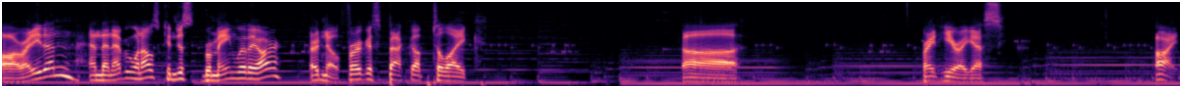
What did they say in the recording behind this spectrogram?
Alrighty then. And then everyone else can just remain where they are? Or no, Fergus back up to like. Uh. Right here, I guess. Alright.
